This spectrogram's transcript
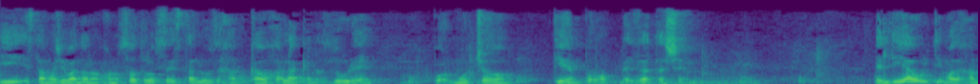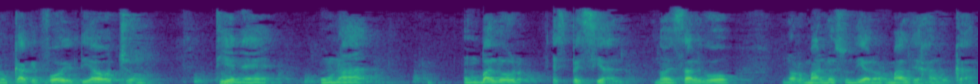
y estamos llevándonos con nosotros esta luz de Hanukkah, ojalá que nos dure por mucho tiempo, Bezrat Hashem. El día último de Hanukkah, que fue el día 8, tiene una, un valor especial, no es algo normal, no es un día normal de Hanukkah.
